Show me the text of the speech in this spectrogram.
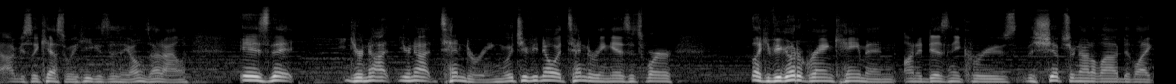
obviously Castaway Cay, because Disney owns that island, is that you're not you're not tendering. Which, if you know what tendering is, it's where like if you go to Grand Cayman on a Disney cruise, the ships are not allowed to like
